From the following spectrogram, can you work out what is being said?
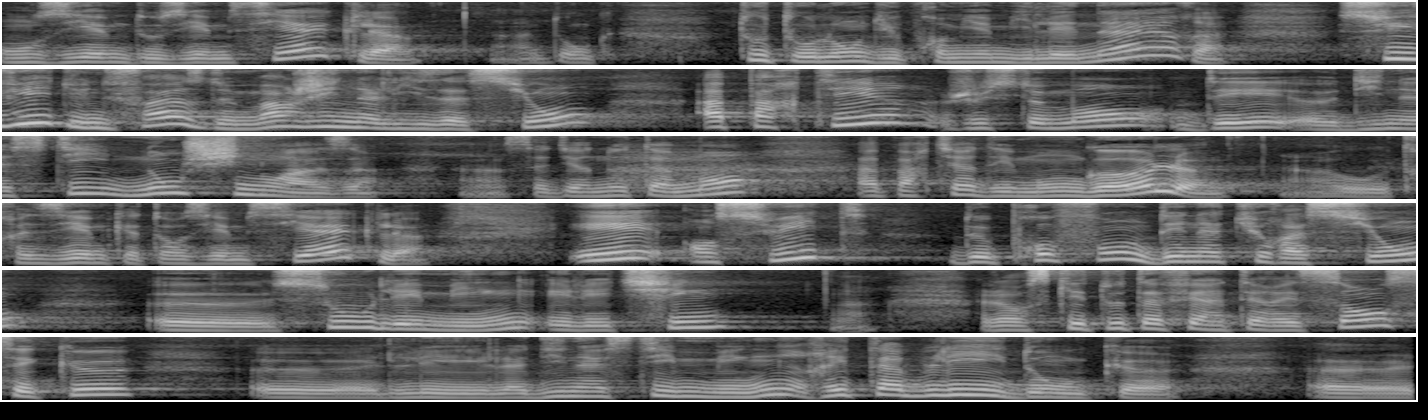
au XIe, XIIe siècle, hein, donc tout au long du premier millénaire, suivi d'une phase de marginalisation à partir justement des euh, dynasties non chinoises, hein, c'est-à-dire notamment à partir des Mongols hein, au XIIIe, XIVe siècle, et ensuite de profondes dénaturations euh, sous les Ming et les Qing. Alors, ce qui est tout à fait intéressant, c'est que euh, la dynastie Ming rétablit donc euh,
